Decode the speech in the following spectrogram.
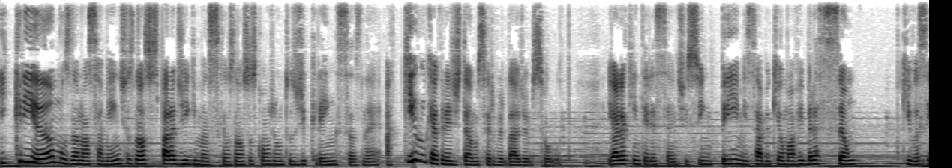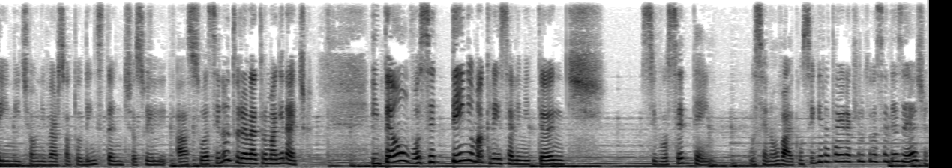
E criamos na nossa mente os nossos paradigmas, que são é os nossos conjuntos de crenças, né? Aquilo que acreditamos ser verdade absoluta. E olha que interessante, isso imprime, sabe o que? Uma vibração que você emite ao universo a todo instante, a sua, a sua assinatura eletromagnética. Então, você tem uma crença limitante. Se você tem, você não vai conseguir atrair aquilo que você deseja.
